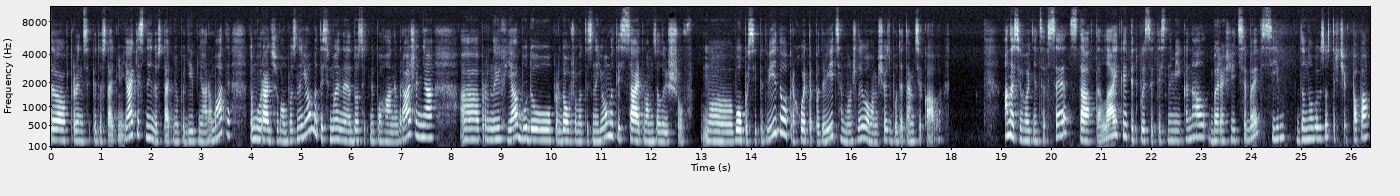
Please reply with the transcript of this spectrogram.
е, в принципі, достатньо якісний, достатньо подібні аромати. Тому раджу вам познайомитись. В мене досить непогане враження е, про них. Я буду продовжувати знайомитись. Сайт вам залишу в. В описі під відео, приходьте, подивіться, можливо, вам щось буде там цікаво. А на сьогодні це все. Ставте лайки, підписуйтесь на мій канал, бережіть себе. Всім до нових зустрічей, Па-па!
